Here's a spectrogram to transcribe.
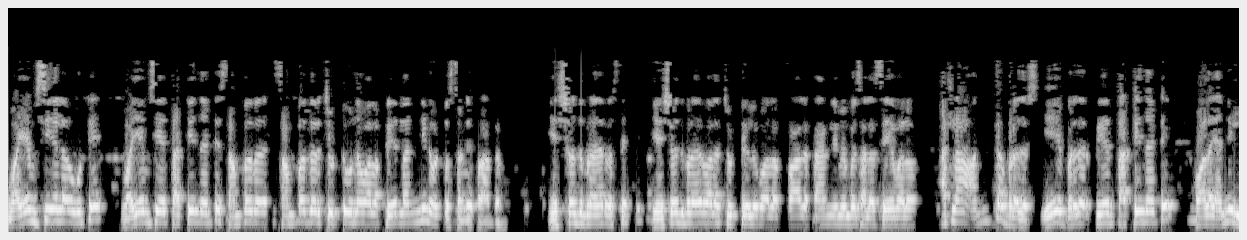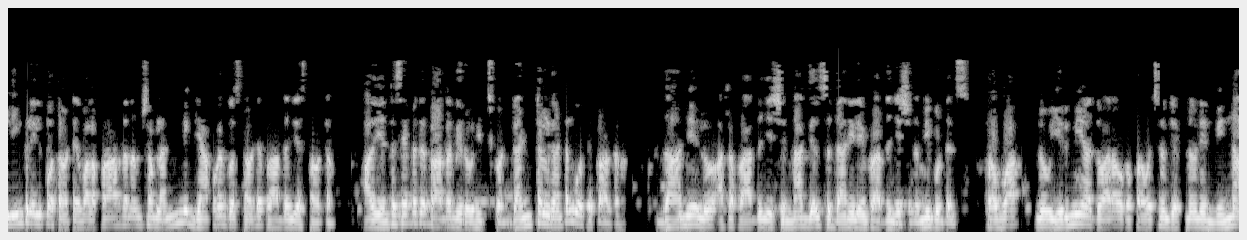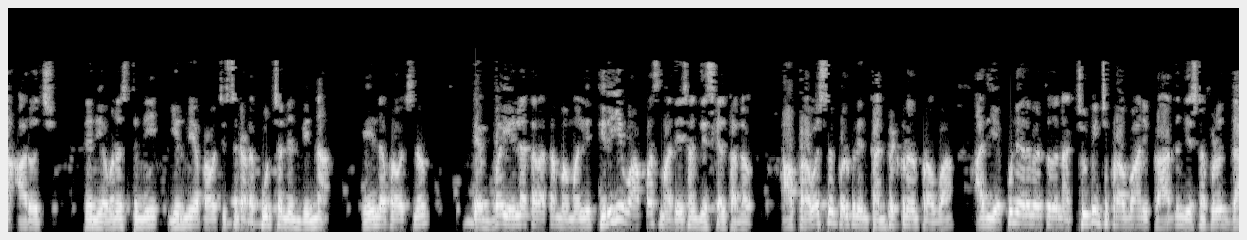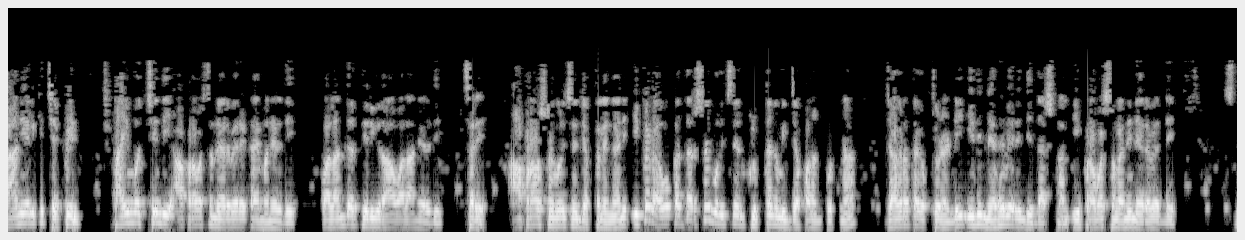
వైఎంసీఏలో ఉంటే వైఎంసీఏ తట్టిందంటే సంపద సంపద చుట్టూ ఉన్న వాళ్ళ పేర్లన్నీ నోట్ వస్తుంటాయి ప్రార్థన. యశ్వంత్ బ్రదర్ వస్తే యశ్వంత్ బ్రదర్ వాళ్ళ చుట్టూ వాళ్ళ వాళ్ళ ఫ్యామిలీ మెంబర్స్ అలా సేవలో అట్లా అంత బ్రదర్స్ ఏ బ్రదర్ పేరు తట్టిందంటే వాళ్ళ అన్ని లింకులు వెళ్ళిపోతా ఉంటాయి. వాళ్ళ ప్రార్థన అంశాలు అన్ని జ్ఞాపకానికి వస్తా ఉంటాయి ప్రార్థన చేస్తూ ఉంటాం. అది ఎంతసేపు అయితే ప్రార్థన నిర్వహించుకోండి గంటలు గంటలు పోతే ప్రార్థన. దానిలో అట్లా ప్రార్థన చేసింది నాకు తెలుసు దానిలో ఏం ప్రార్థన చేసిండు. మీకు తెలుసు. ప్రవ్వా నువ్వు ఇర్మియా ద్వారా ఒక ప్రవచనం చెప్పినావు నేను విన్నా ఆ రోజు. నేను యవనస్తుని ఇర్మియా ప్రవచిస్తుంటే అక్కడ కూర్చొని నేను విన్నా. ఏందా ప్రవచనం? డెబ్బై ఏళ్ళ తర్వాత మమ్మల్ని తిరిగి వాపస్ మా దేశానికి తీసుకెళ్తున్నావు. ఆ ప్రవచనం కొరకు నేను కనిపెట్టుకున్నాను ప్రవ్వా. అది ఎప్పుడు నెరవేరుతుందో నాకు చూపించు ప్రవ్వా అని ప్రార్థన చేసినప్పుడు దానియలకి చెప్పింది టైం వచ్చింది ఆ ప్రవచనం నెరవేరే టైం అనేది. వాళ్ళందరూ తిరిగి రావాలనేది సరే ఆ ప్రవచనం గురించి నేను చెప్తలేను కానీ ఇక్కడ ఒక దర్శనం గురించి నేను క్లుప్తంగా మీకు చెప్పాలనుకుంటున్నా. జాగ్రత్తగా చూడండి ఇది నెరవేరింది దర్శనాలు ఈ ప్రవచనాలన్నీ నెరవేరినాయి.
